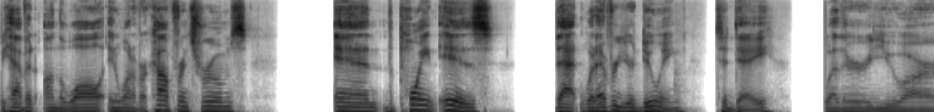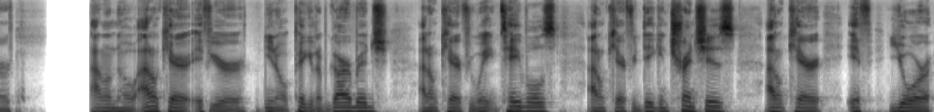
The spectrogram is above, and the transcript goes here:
We have it on the wall in one of our conference rooms. And the point is that whatever you're doing today, whether you are, I don't know, I don't care if you're, you know, picking up garbage. I don't care if you're waiting tables. I don't care if you're digging trenches. I don't care if you're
